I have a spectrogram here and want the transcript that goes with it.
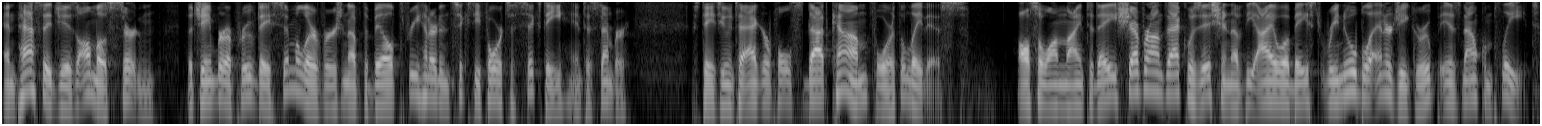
and passage is almost certain. The chamber approved a similar version of the bill 364 to 60 in December. Stay tuned to agripulse.com for the latest. Also online today, Chevron's acquisition of the Iowa based Renewable Energy Group is now complete.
